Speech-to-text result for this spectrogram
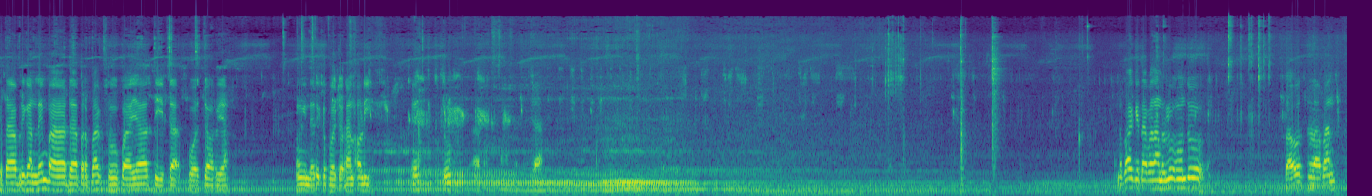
Kita berikan lem pada perpak supaya tidak bocor ya. Menghindari kebocoran oli. Oke itu ya. Kita pasang dulu untuk baut 8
